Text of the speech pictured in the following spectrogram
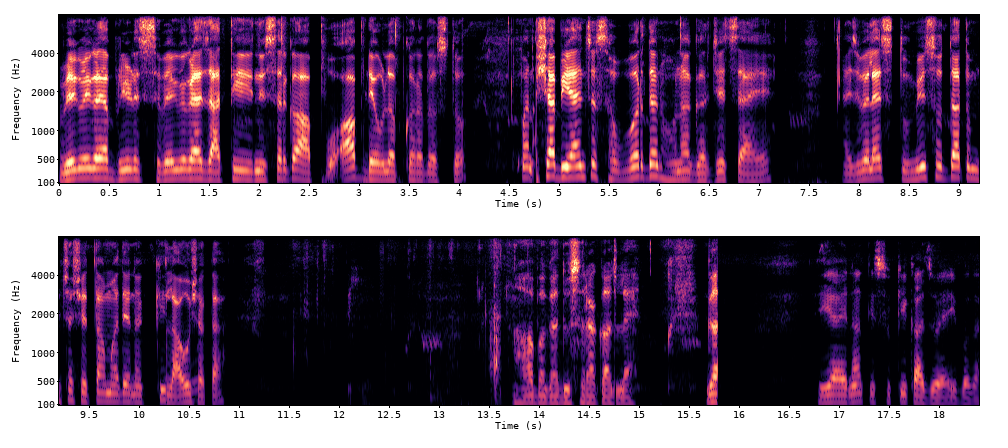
वेगवेगळ्या ब्रीड्स वेगवेगळ्या जाती निसर्ग आपोआप डेव्हलप करत असतो. पण अशा बियांचं संवर्धन होणं गरजेचं आहे. ॲज वेल ॲज तुम्हीसुद्धा तुमच्या शेतामध्ये नक्की लावू शकता. हा बघा दुसरा काजू आहे. ग ही आहे ना ती सुकी काजू आहे ही बघा.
